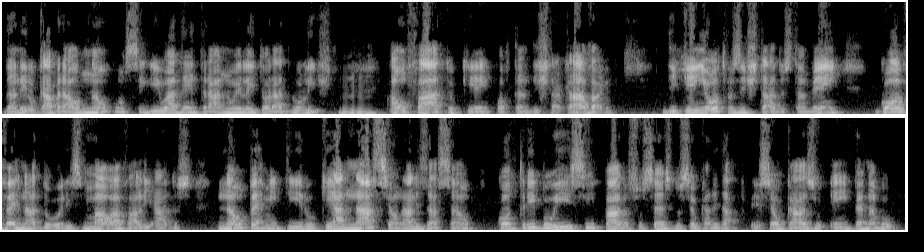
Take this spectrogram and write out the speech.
Danilo Cabral não conseguiu adentrar no eleitorado lulista. Uhum. Há um fato que é importante destacar, Wagner, de que em outros estados também, governadores mal avaliados não permitiram que a nacionalização contribuísse para o sucesso do seu candidato. Esse é o caso em Pernambuco.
